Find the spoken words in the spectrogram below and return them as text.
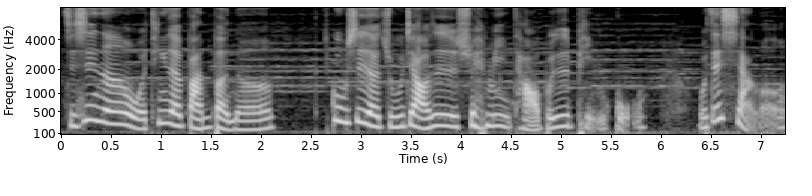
只是呢，我听的版本呢。故事的主角是水蜜桃，不是苹果。我在想哦，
